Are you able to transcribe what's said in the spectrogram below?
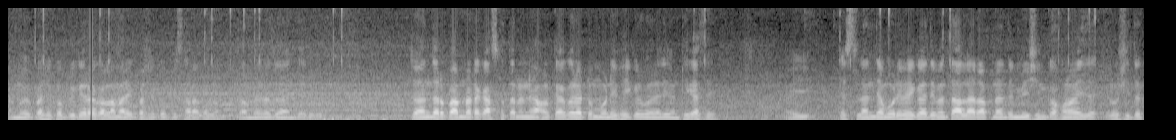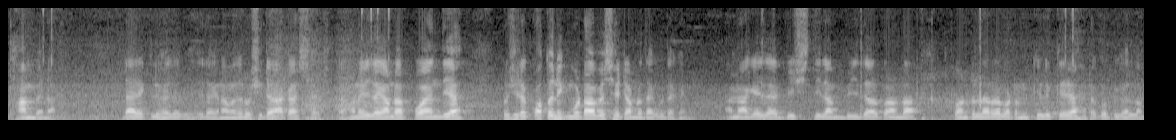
আমি ওই পাশে কপি করে করলাম আর এই পাশে কপি ছাড়া করলাম। তো আমরা এটা জয়েন দিয়ে দেবো। জয়েন দেওয়ার পর আমরা একটা কাজ করতে হালকা করে একটু মডিফাই করে দেবেন, ঠিক আছে? এই স্ল্যান দিয়ে মডিফাই করে দেবেন, তাহলে আর আপনাদের মেশিন কখনো এই যে রশিতে থামবে না ডাইরেক্টলি হয়ে যাবে। এই দেখেন, আমাদের রশিটা আকাশ শেষ। এখন এই জায়গায় আমরা পয়েন্ট দিয়ে রশিটা কত নিক মোটা হবে সেটা আমরা দেখব, দেখেন। আমি আগে এই জায়গায় বিষ দিলাম বিষ দেওয়ার পর আমরা কন্ট্রোলারের বাটন ক্লিক করে এটা কপি করলাম।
